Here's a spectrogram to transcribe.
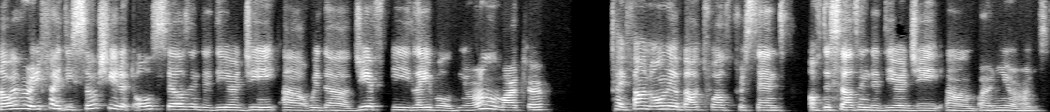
However, if I dissociated all cells in the DRG uh, with a GFP labeled neuronal marker, I found only about 12% of the cells in the DRG um, are neurons.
